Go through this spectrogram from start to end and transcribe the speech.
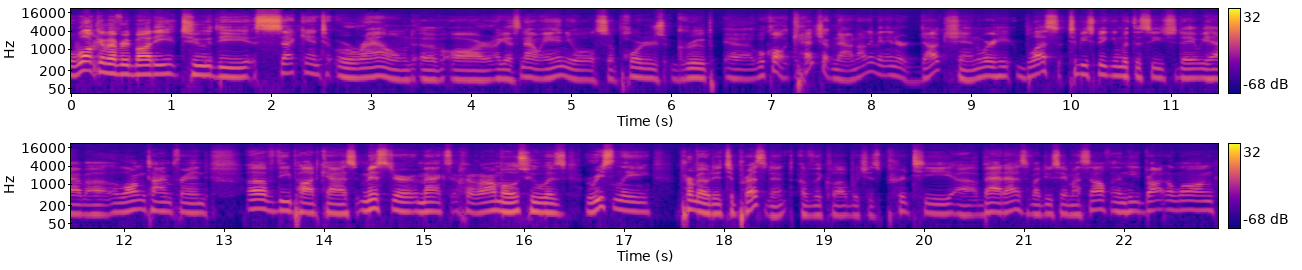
Welcome, everybody, to the second round of our, I guess, now annual supporters group. Uh, we'll call it catch up now, not even introduction. We're he- blessed to be speaking with the Siege today. We have a, a longtime friend of the podcast, Mr. Max Ramos, who was recently promoted to president of the club, which is pretty uh, badass, if I do say myself. And then he brought along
